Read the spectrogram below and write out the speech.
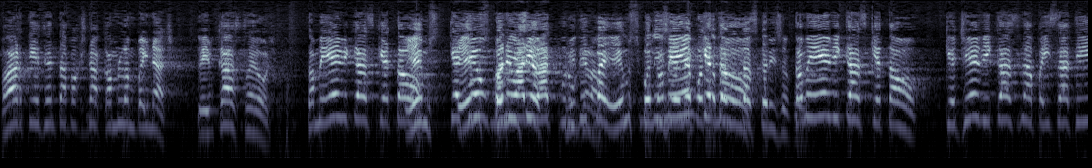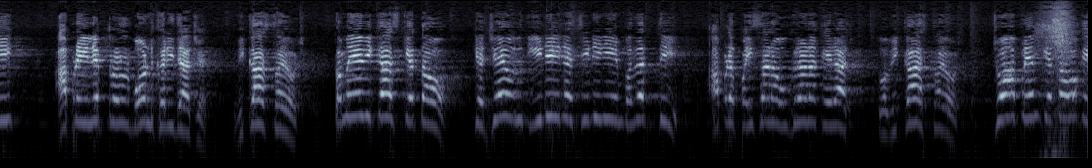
ભારતીય જનતા પક્ષના કમલમ બન્યા છે તો એ વિકાસ થયો છે તમે એ વિકાસ કહેતા હો કે જે એમ્સ મને બની મારી છે. વાત પૂરી કરાવો. એમ્સ બની તમે એમ કહેતા હો. તમે એ વિકાસ કહેતા હો કે જે વિકાસના પૈસાથી આપણે ઇલેક્ટ્રોલ બોન્ડ ખરીદ્યા છે વિકાસ થયો છે તમે એ વિકાસ કહેતા હો કે જે ઈડી ને સીડી ની મદદથી આપણે પૈસાના ઉઘરાણા કર્યા છે તો વિકાસ થયો છે. જો આપણે એમ કહેતા હો કે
